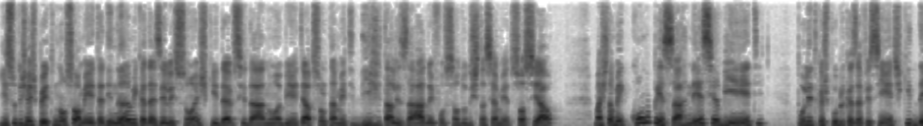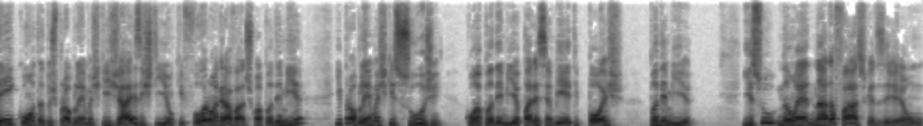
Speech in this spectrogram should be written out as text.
Isso diz respeito não somente à dinâmica das eleições, que deve se dar num ambiente absolutamente digitalizado em função do distanciamento social, mas também como pensar nesse ambiente políticas públicas eficientes que deem conta dos problemas que já existiam, que foram agravados com a pandemia, e problemas que surgem com a pandemia para esse ambiente pós-pandemia pandemia. Isso não é nada fácil, quer dizer, é um,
